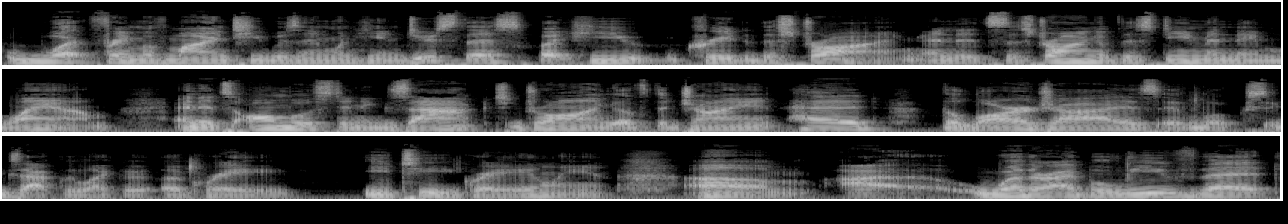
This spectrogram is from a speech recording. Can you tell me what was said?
what frame of mind he was in when he induced this, but he created this drawing, and it's this drawing of this demon named Lam, and it's almost an exact drawing of the giant head, the large eyes. It looks exactly like a, a gray ET, gray alien. Um, I, whether I believe that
